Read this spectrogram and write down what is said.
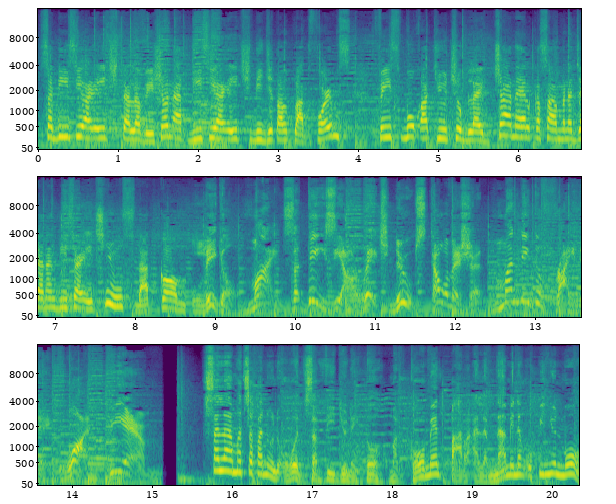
sa DCRH Television at DCRH Digital Platforms, Facebook at YouTube live channel kasama na dyan ang DCRHnews.com. Legal Minds sa DZRH News Television, Monday to Friday, 1 p.m. Salamat sa panunood sa video na ito. Mag-comment para alam namin ang opinion mo.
